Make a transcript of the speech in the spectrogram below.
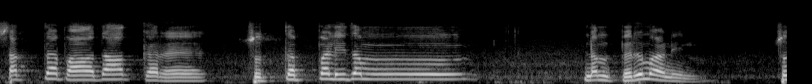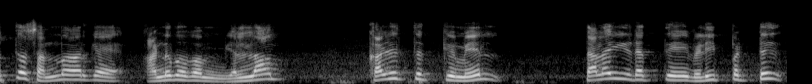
சத்த பாதாக்கர சுத்த பலிதம் நம் பெருமானின் சுத்த சன்மார்க்க அனுபவம் எல்லாம் கழுத்துக்கு மேல் தலையிடத்தே வெளிப்பட்டு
